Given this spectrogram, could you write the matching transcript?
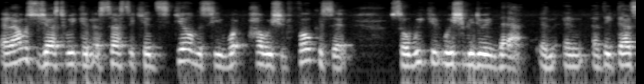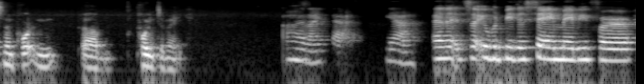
and I would suggest we can assess the kid's skill to see what how we should focus it. So we could we should be doing that, and and I think that's an important um, point to make. Oh, I like that. Yeah, and it's it would be the same maybe for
